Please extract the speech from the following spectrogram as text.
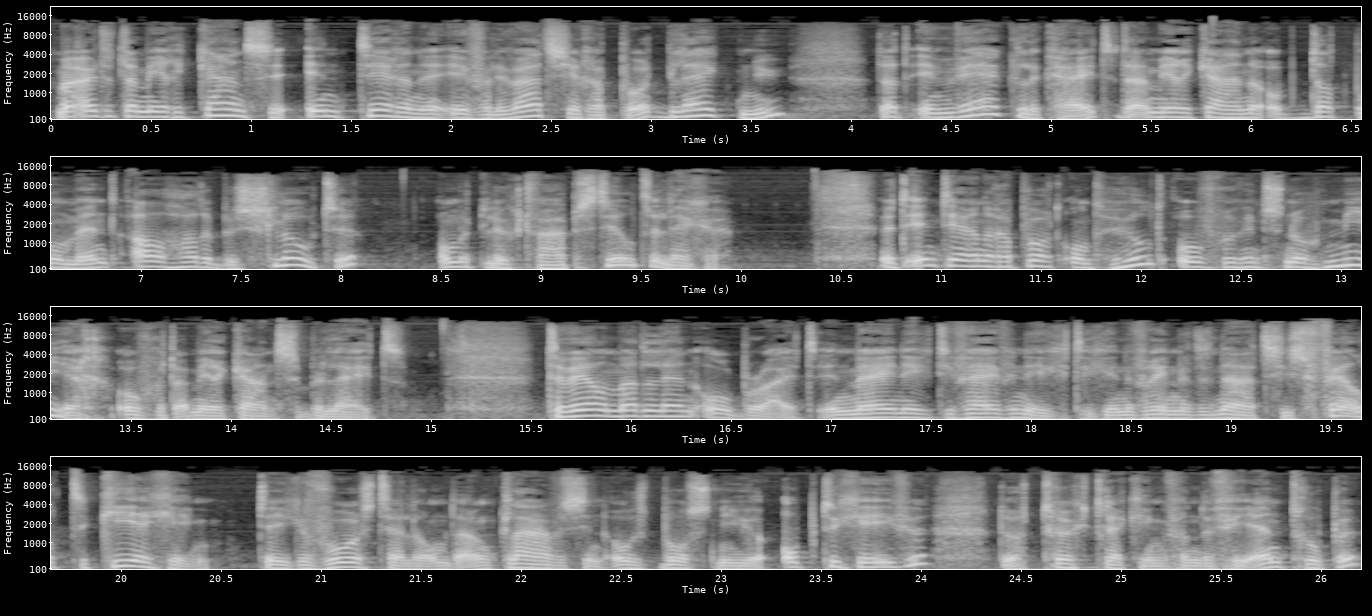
Maar uit het Amerikaanse interne evaluatierapport blijkt nu dat in werkelijkheid de Amerikanen op dat moment al hadden besloten om het luchtwapen stil te leggen. Het interne rapport onthult overigens nog meer over het Amerikaanse beleid. Terwijl Madeleine Albright in mei 1995 in de Verenigde Naties fel tekeer ging tegen voorstellen om de enclaves in Oost-Bosnië op te geven door terugtrekking van de VN-troepen,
